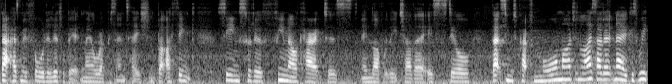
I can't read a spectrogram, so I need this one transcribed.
that has moved forward a little bit, male representation. But I think seeing sort of female characters in love with each other is still that seems perhaps more marginalised. I don't know because we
